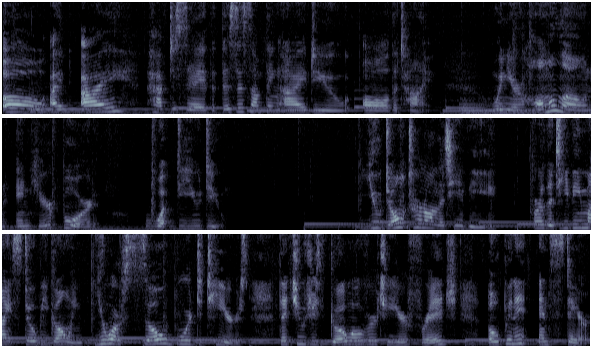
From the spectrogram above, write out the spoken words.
Oh, I I have to say that this is something I do all the time. When you're home alone and you're bored, what do you do? You don't turn on the TV, or the TV might still be going. You are so bored to tears that you just go over to your fridge, open it, and stare.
